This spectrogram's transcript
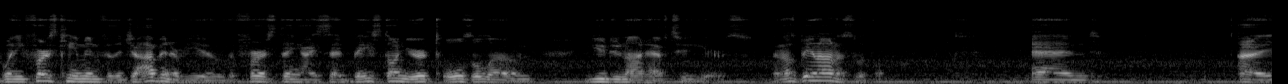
when he first came in for the job interview, the first thing I said, based on your tools alone, you do not have two years. And I was being honest with him. And I,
